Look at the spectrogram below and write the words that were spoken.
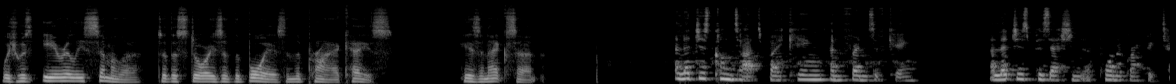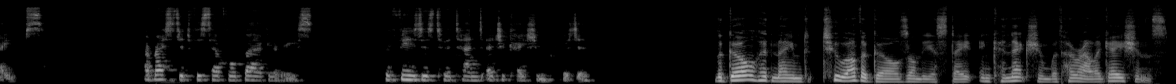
which was eerily similar to the stories of the boys in the prior case. Here's an excerpt. Alleges contact by King and friends of King. Alleges possession of pornographic tapes. Arrested for several burglaries. Refuses to attend education provision. The girl had named two other girls on the estate in connection with her allegations.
